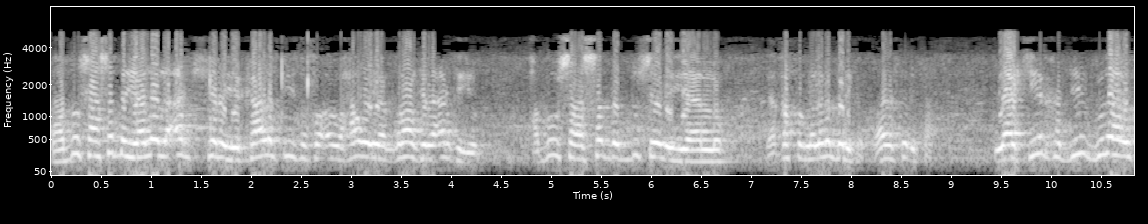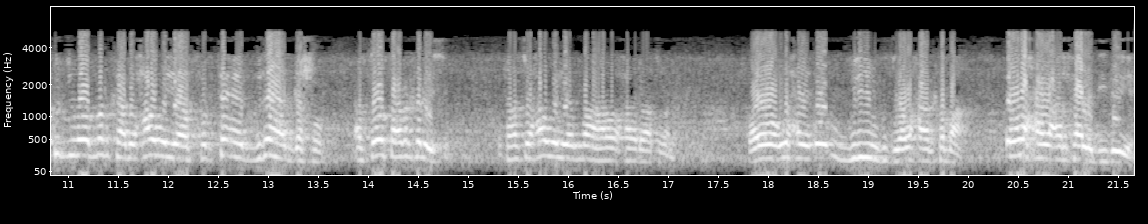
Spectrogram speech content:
hadduu shaashada yaallo la arki karayo kaalafkiisa waxaa weya qur-aanka la arkayo hadduu shaashada dusheeda yaallo dee qasabna lama geli karo waa iska dhigtaa لكن خدي جذها وكل جذها مركها بحاول يا فرتاء جذها قشوا الصوت على خليش تحس بحاول يا ما هو حارات ولا. وهو وحي جذي وكل جذها وحار كبا وحار أنفال ديدية.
